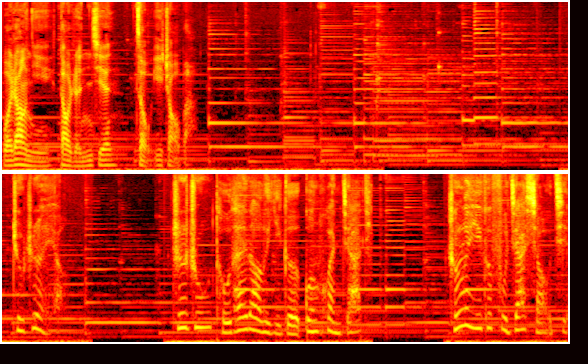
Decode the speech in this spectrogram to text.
我让你到人间走一遭吧。”就这样，蜘蛛投胎到了一个官宦家庭，成了一个富家小姐。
